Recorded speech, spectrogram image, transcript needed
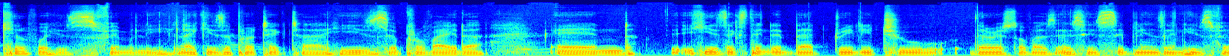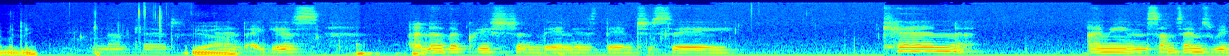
kill for his family. Like he's a protector. He's a provider. Mm. and he has extended that really to the rest of us as his siblings and his family Love that. Yeah. And I guess another question then is then to say, can, I mean, sometimes we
